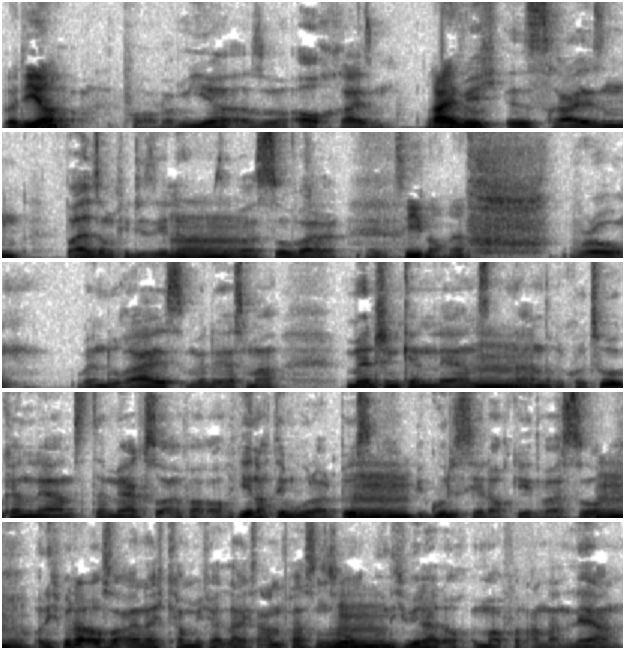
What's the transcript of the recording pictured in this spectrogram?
Bei dir? Boah, bei mir, also auch Reisen. Reisen. Für mich ist Reisen Balsam für die Seele. So, weißt du, weil, Medizin noch, ne? Bro, wenn du reist und wenn du erstmal Menschen kennenlernst, Mhm. eine andere Kultur kennenlernst, dann merkst du einfach auch, je nachdem, wo du halt bist, Mhm. wie gut es dir halt auch geht, weißt du? Und ich bin halt auch so einer, ich kann mich halt leicht anpassen so Mhm. und ich will halt auch immer von anderen lernen.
